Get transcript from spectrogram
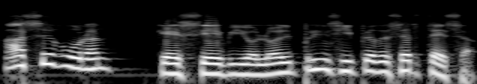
aseguran que se violó el principio de certeza.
